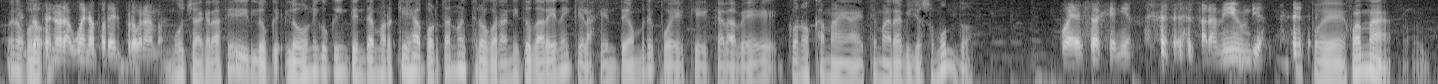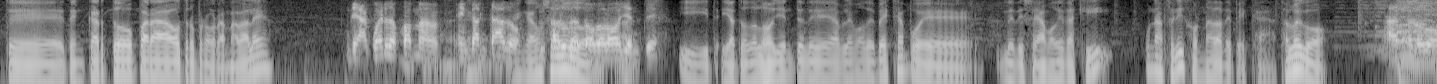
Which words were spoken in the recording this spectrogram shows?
Bueno, pues Entonces, enhorabuena por el programa. muchas gracias y lo que lo único que intentamos aquí es aportar nuestro granito de arena y que la gente, hombre, pues que cada vez conozca más este maravilloso mundo. Pues eso es genial. para mí un día. Pues Juanma, te, te encarto para otro programa, ¿vale? De acuerdo, Juanma. Encantado. Venga, un, saludo saludo a todos los oyentes. Y, y a todos los oyentes de Hablemos de Pesca, pues les deseamos desde aquí una feliz jornada de pesca. Hasta luego. Hasta luego.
